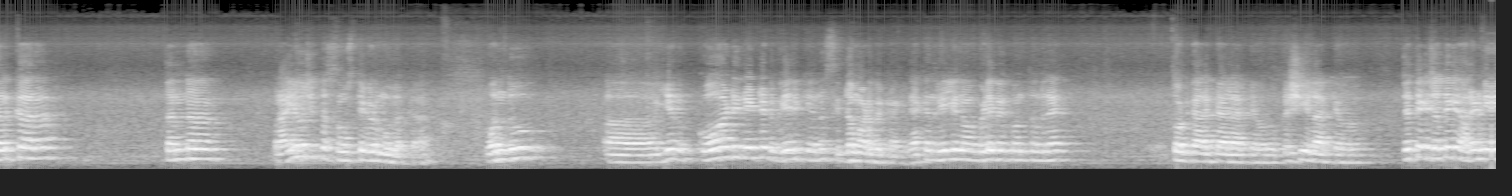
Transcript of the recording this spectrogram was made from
ಸರ್ಕಾರ ತನ್ನ ಪ್ರಾಯೋಜಿತ ಸಂಸ್ಥೆಗಳ ಮೂಲಕ ಒಂದು ಏನು ಕೋಆರ್ಡಿನೇಟೆಡ್ ವೇದಿಕೆಯನ್ನು ಸಿದ್ಧ ಮಾಡಬೇಕಾಗಿದೆ. ಯಾಕಂದ್ರೆ ಇಲ್ಲಿ ನಾವು ಬೆಳಿಬೇಕು ಅಂತಂದ್ರೆ ತೋಟಗಾರಿಕಾ ಇಲಾಖೆಯವರು, ಕೃಷಿ ಇಲಾಖೆಯವರು, ಜೊತೆಗೆ ಜೊತೆಗೆ ಅರಣ್ಯ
